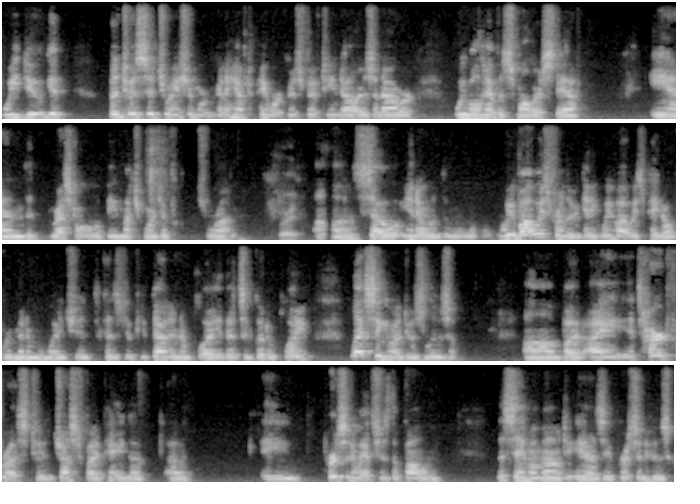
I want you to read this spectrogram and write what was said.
we do get put into a situation where we're going to have to pay workers fifteen dollars an hour, we will have a smaller staff, and the restaurant will be much more difficult to run. Right. Uh, so you know, we've always from the beginning we've always paid over minimum wage because if you've got an employee that's a good employee, last thing you want to do is lose them. Uh, but I, it's hard for us to justify paying a, a, a person who answers the phone the same amount as a person who's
